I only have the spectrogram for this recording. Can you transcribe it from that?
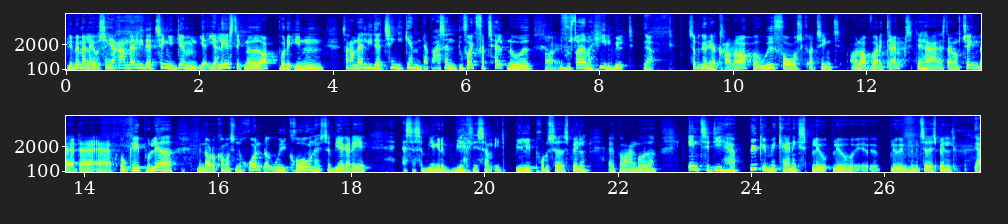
bliver ved med at lave, så jeg ramte alle de der ting igennem. Jeg, jeg læste ikke noget op på det inden, så ramte alle de der ting igennem, der bare sådan, du får ikke fortalt noget. Nej. Det frustrerede mig helt vildt. Ja. Så begyndte jeg at kravle op og udforske og tænkte, hold op, hvor er det grimt det her. Altså, der er nogle ting, der, der er okay poleret, men når du kommer sådan rundt og ud i krogene, så virker det, altså, så virker det virkelig som et billigt produceret spil øh, på mange måder. Indtil de her byggemechanics blev, blev, øh, blev implementeret i spillet. Ja.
